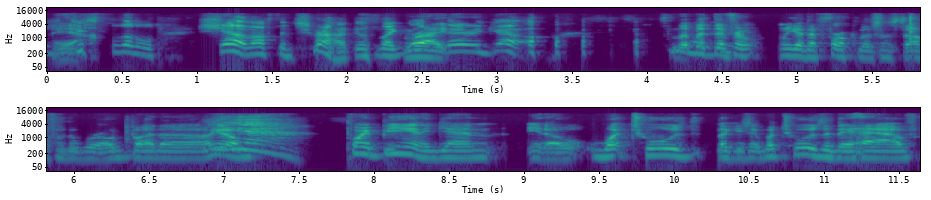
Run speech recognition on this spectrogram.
Yeah. Just a little shove off the truck. It's like, Right. there we go. It's a little bit different when you got the forklifts and stuff of the world, but uh, you know, yeah. point being again, you know, what tools, like you said, what tools did they have?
